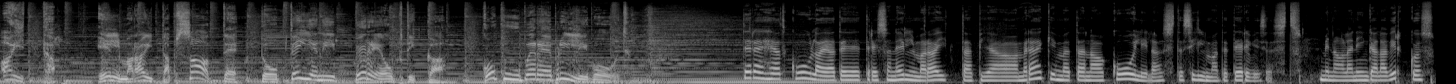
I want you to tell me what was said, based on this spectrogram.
aitab. Elmar aitab saate toob teieni pereoptika, kogu pere prillipood tere, head kuulajad, eetris on Elmar Aitab ja me räägime täna koolilaste silmade tervisest. mina olen Ingela Virkus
